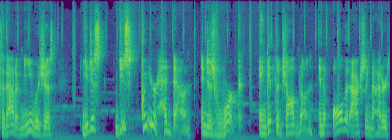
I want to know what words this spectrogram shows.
to that of me was just you just just put your head down and just work and get the job done. And all that actually matters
